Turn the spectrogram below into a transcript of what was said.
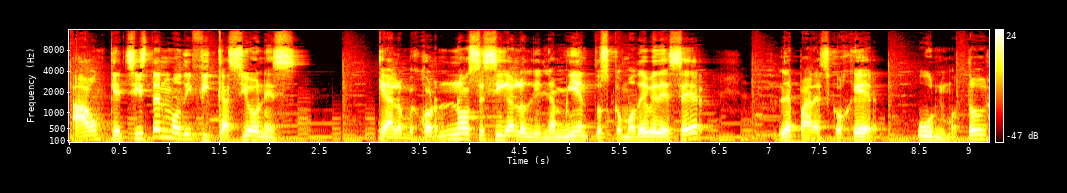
Aunque existan modificaciones que a lo mejor no se sigan los lineamientos como debe de ser, para escoger un motor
